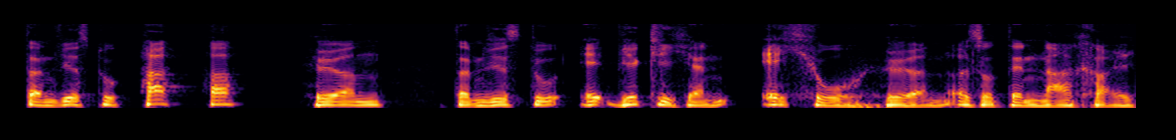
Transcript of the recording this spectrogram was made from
dann wirst du ha ha hören, dann wirst du e wirklich ein Echo hören, also den Nachhall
